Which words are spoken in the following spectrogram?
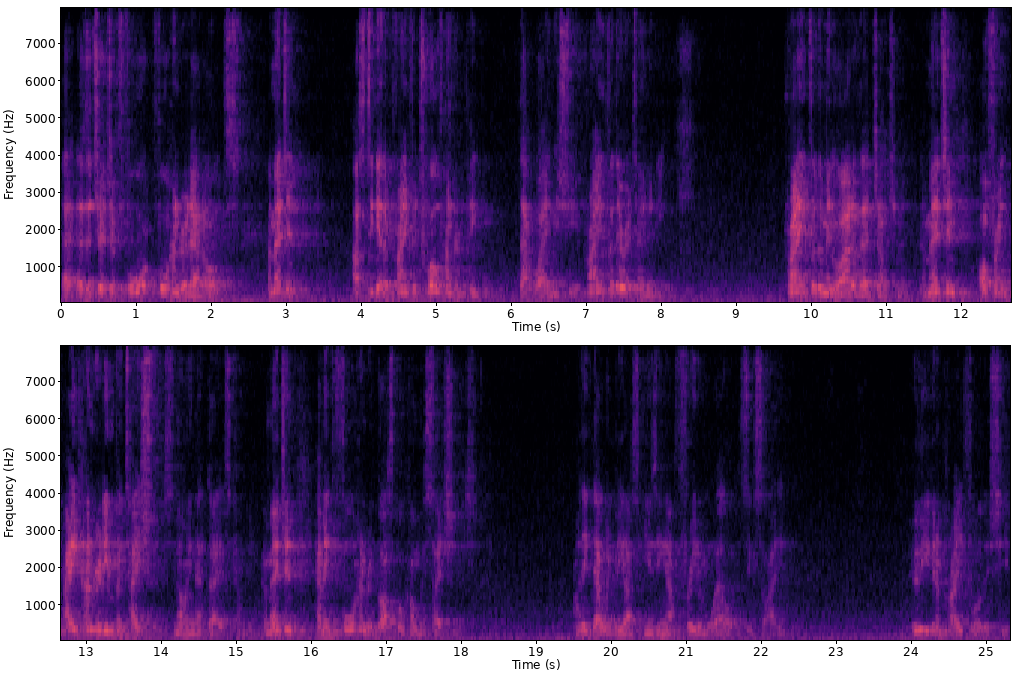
uh, as a church of four, 400 adults, imagine us together praying for 1,200 people that way this year, praying for their eternity, praying for them in light of that judgment. Imagine offering 800 invitations knowing that day is coming. Imagine having 400 gospel conversations. I think that would be us using our freedom well. It's exciting. Who are you going to pray for this year?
